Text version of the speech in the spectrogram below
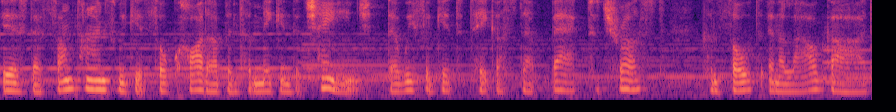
is that sometimes we get so caught up into making the change that we forget to take a step back to trust, consult, and allow God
